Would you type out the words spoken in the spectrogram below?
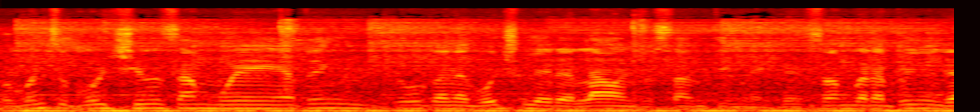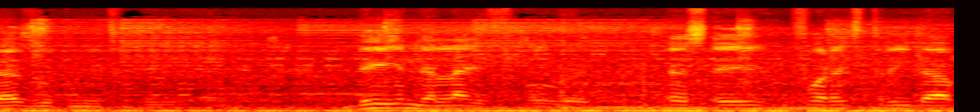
we're going to go chill somewhere. I think we're gonna go chill at a lounge or something like that. So I'm gonna bring you guys with me today. Day in the life of SA Forex trader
